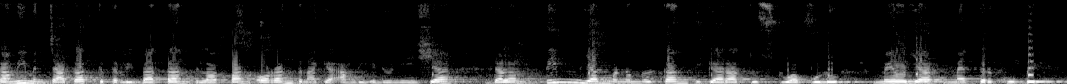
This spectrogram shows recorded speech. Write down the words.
Kami mencatat keterlibatan delapan orang tenaga ahli Indonesia dalam tim yang menemukan 320 miliar meter kubik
